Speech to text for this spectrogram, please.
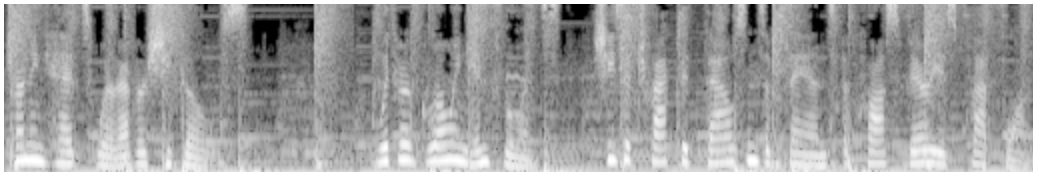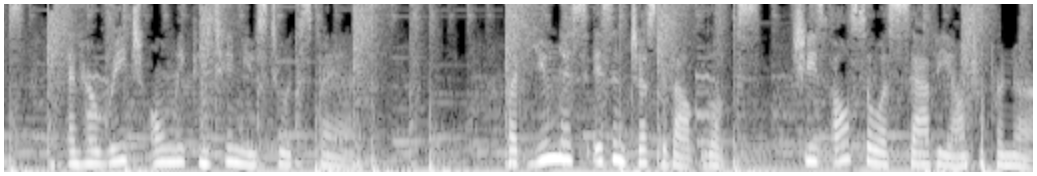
turning heads wherever she goes. With her growing influence, she's attracted thousands of fans across various platforms, and her reach only continues to expand. But Eunice isn't just about looks, she's also a savvy entrepreneur.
